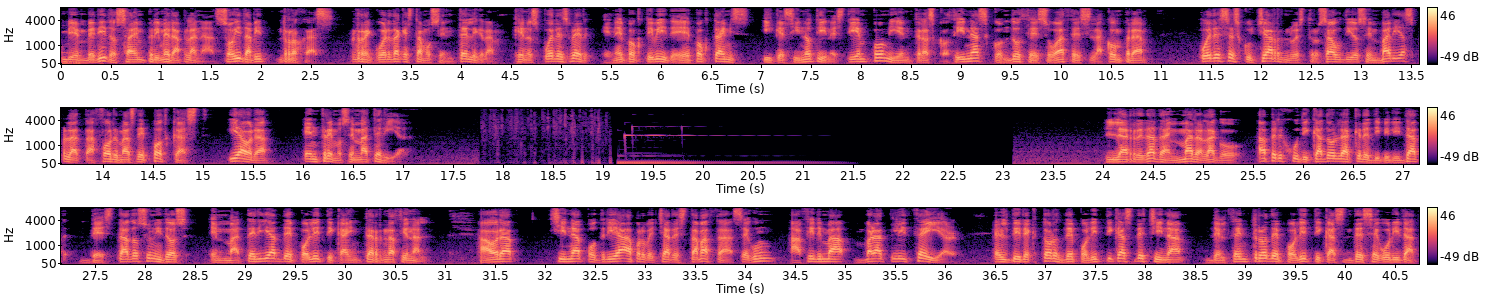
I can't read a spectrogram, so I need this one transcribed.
Bienvenidos a En Primera Plana, soy David Rojas. Recuerda que estamos en Telegram, que nos puedes ver en Epoch TV de Epoch Times y que si no tienes tiempo mientras cocinas, conduces o haces la compra, puedes escuchar nuestros audios en varias plataformas de podcast. Y ahora, entremos en materia. La redada en Mar-a-Lago ha perjudicado la credibilidad de Estados Unidos en materia de política internacional. Ahora, China podría aprovechar esta baza, según afirma Bradley Thayer, el director de políticas de China del Centro de Políticas de Seguridad.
